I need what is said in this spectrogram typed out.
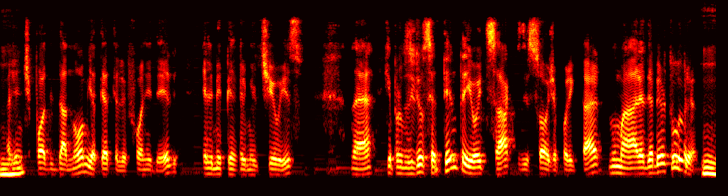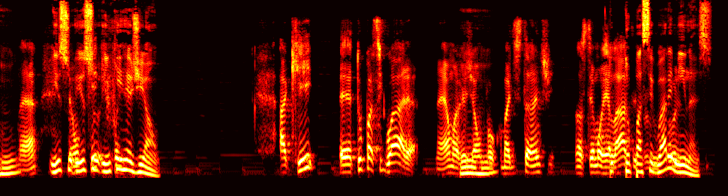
Uhum. A gente pode dar nome e até telefone dele, ele me permitiu isso, né? que produziu 78 sacos de soja por hectare numa área de abertura. Uhum. Né? Isso, Então, isso que que em foi? que região? Aqui é Tupaciguara, né? uma região Uhum. um pouco mais distante. Nós temos relatos. Tupaciguara é Minas.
